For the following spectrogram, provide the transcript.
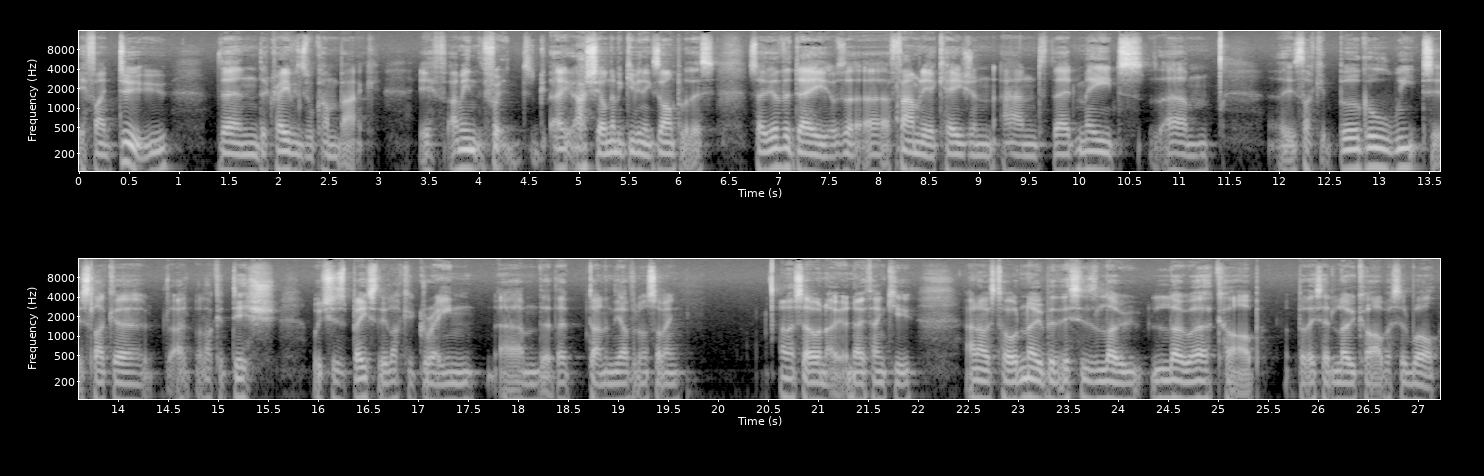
If I do, then the cravings will come back. If I mean, for, actually, I'm going to give you an example of this. So the other day, it was a, a family occasion, and they'd made um, it's like a bulgur wheat. It's like a, a, like a dish, which is basically like a grain um, that they've done in the oven or something. And I said, "Oh no, no, thank you." And I was told, "No, but this is low lower carb." But they said low carb. I said, "Well,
